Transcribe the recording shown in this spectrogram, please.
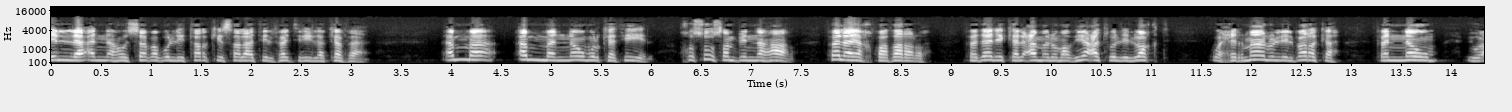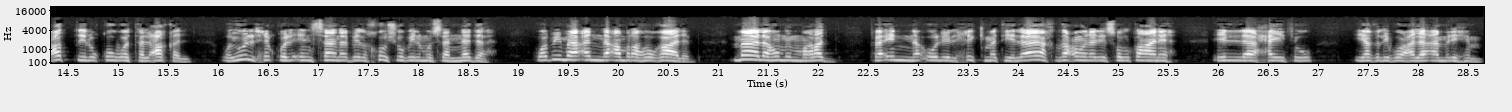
إلا أنه سبب لترك صلاة الفجر لكفى. أما أما النوم الكثير خصوصا بالنهار فلا يخفى ضرره فذلك العمل مضيعة للوقت وحرمان للبركة فالنوم يعطل قوة العقل ويلحق الإنسان بالخشب المسندة. وبما أن أمره غالب ما له من مرد فإن أولي الحكمة لا يخضعون لسلطانه إلا حيث يغلب على أمرهم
